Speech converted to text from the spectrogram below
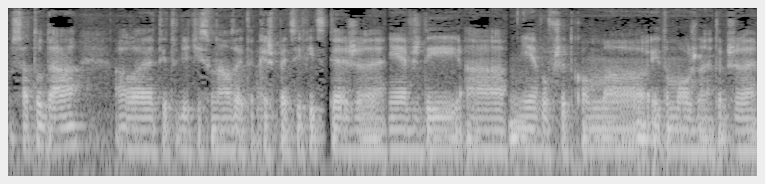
sa to dá, ale tieto deti sú naozaj také špecifické, že nie vždy a nie vo všetkom je to možné, takže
